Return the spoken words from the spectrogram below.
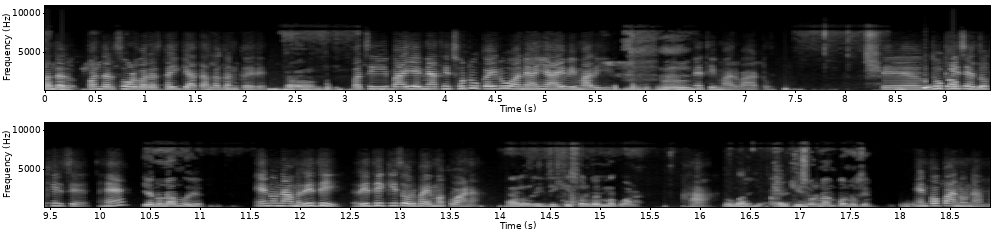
પંદર પંદર સોળ વર્ષ થઈ ગયા હતા લગ્ન કરે. પછી ઈ બાઈએ ત્યાંથી છૂટું કર્યું અને અહીંયા આવી મારી મેથી મારવા હાટું. તે દુખી છે દુખી છે. હે? એનું નામ શું છે? એનું નામ રિધિ રિધિ કિશોરભાઈ મકવાણા. હાલો રિધિ કિશોરભાઈ મકવાણા. હા. ઊભા રહેજો. કિશોર નામ કોનું છે? એન પપ્પાનું નામ.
